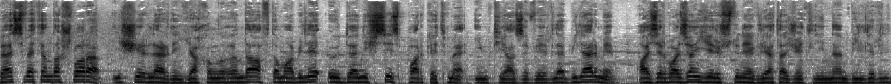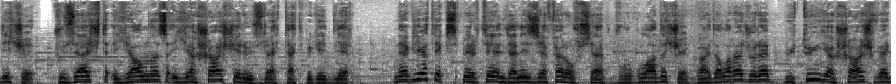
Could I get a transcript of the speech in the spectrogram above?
Bəs vətəndaşlara iş yerlərinin yaxınlığında avtomobili ödənişsiz park etmə imtiyazı verilə bilərmi? Azərbaycan Yerüstü Nəqliyyat Agentliyindən bildirildi ki, güzəşt yalnız yaşayış yeri üzrə tətbiq edilir. Nəqliyyat eksperti Eldəniz Cəfərov isə vurğuladı ki, qaydalara görə bütün yaşayış və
